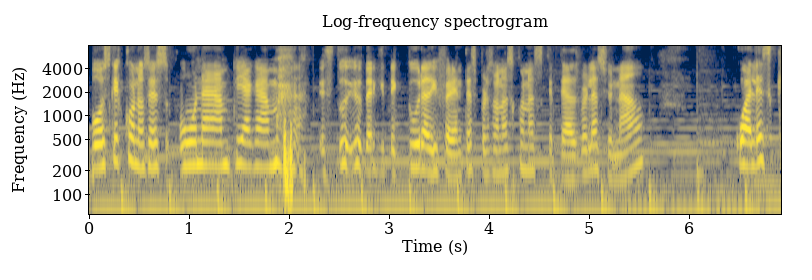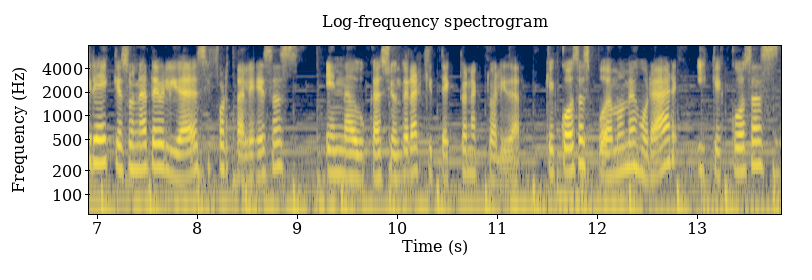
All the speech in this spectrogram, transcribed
Vos que conoces una amplia gama de estudios de arquitectura, diferentes personas con las que te has relacionado, ¿cuáles cree que son las debilidades y fortalezas en la educación del arquitecto en la actualidad? ¿Qué cosas podemos mejorar y qué cosas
